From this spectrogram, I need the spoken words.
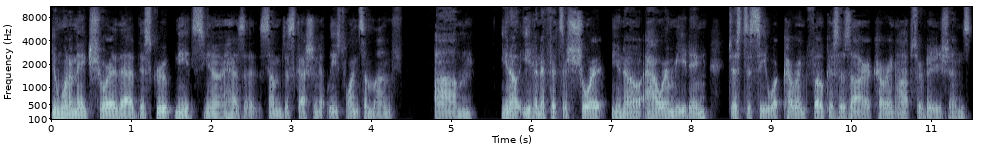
you want to make sure that this group meets, you know, has a, some discussion at least once a month. Um, you know, even if it's a short, you know, hour meeting, just to see what current focuses are, current observations.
